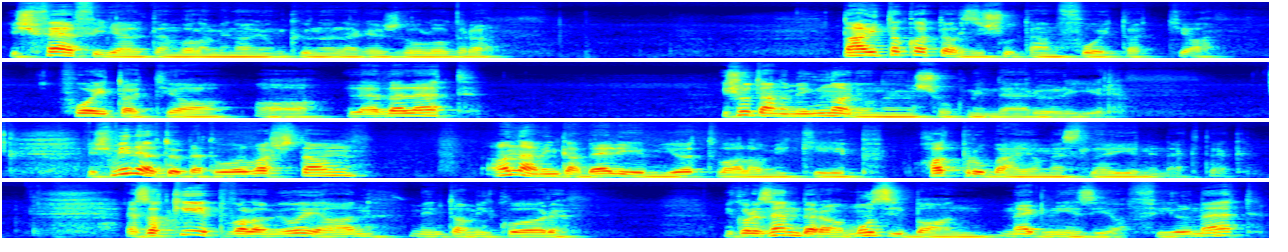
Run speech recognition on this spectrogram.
és felfigyeltem valami nagyon különleges dologra. Pál itt a katarzis után folytatja. Folytatja a levelet, és utána még nagyon-nagyon sok mindenről ír. És minél többet olvastam, annál inkább elém jött valami kép. Hadd próbáljam ezt leírni nektek. Ez a kép valami olyan, mint amikor, amikor az ember a moziban megnézi a filmet,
